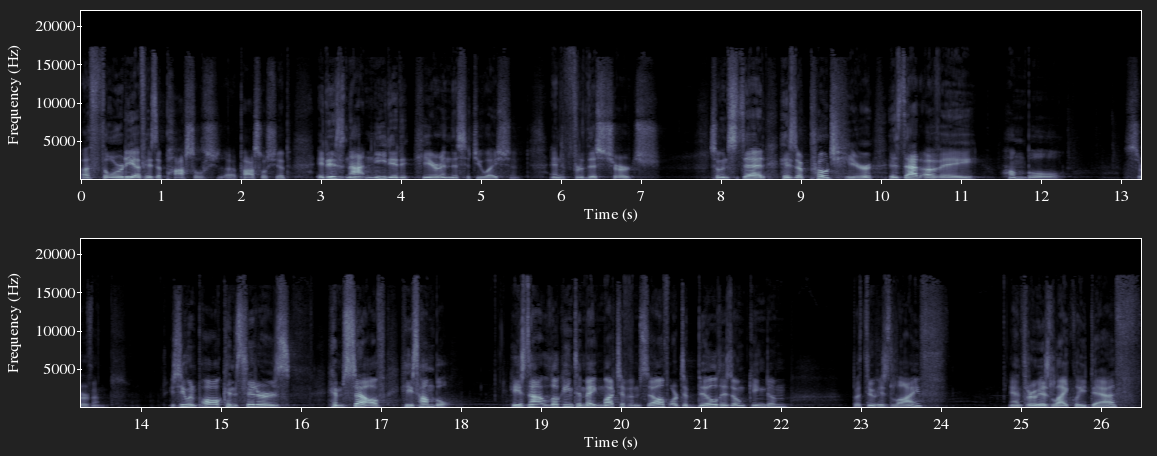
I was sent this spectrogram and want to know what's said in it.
authority of his apostleship, it is not needed here in this situation and for this church. So instead, his approach here is that of a humble servant. You see, when Paul considers himself, he's humble. He's not looking to make much of himself or to build his own kingdom, but through his life and through his likely death,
